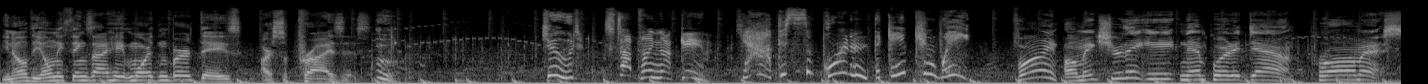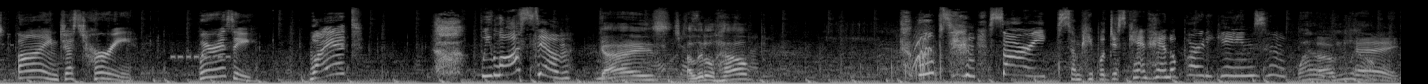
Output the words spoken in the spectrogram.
You know, the only things I hate more than birthdays are surprises. Mm. Jude, stop playing that game. Yeah, this is important. The game can wait. Fine. I'll make sure they eat and then put it down. Promise. Fine, just hurry. Where is he? Wyatt? We lost him. Guys, a little help? Oops. Sorry. Some people just can't handle party games. Why don't you help?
